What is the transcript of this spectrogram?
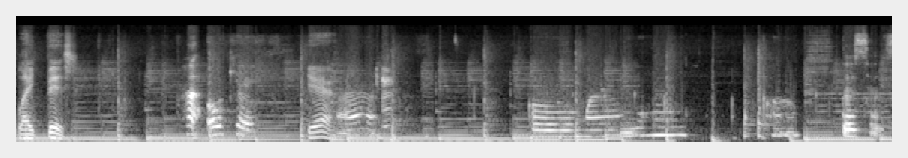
like this. Ha, okay. Yeah. Ah. This is.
